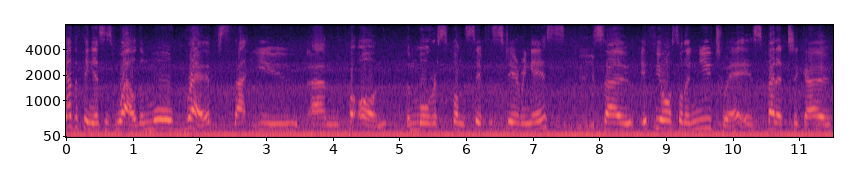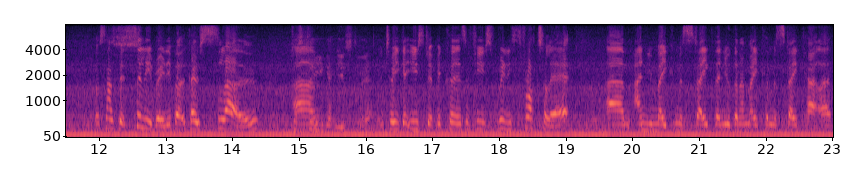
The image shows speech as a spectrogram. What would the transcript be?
The other thing is as well, the more revs that you um, put on, the more responsive the steering is. Yeah, so if you're sort of new to it, it's better to go, well it sounds a bit silly really, but go slow. Just um, until you get used to it. Until you get used to it, because if you really throttle it, um, and you make a mistake, then you're going to make a mistake out of.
